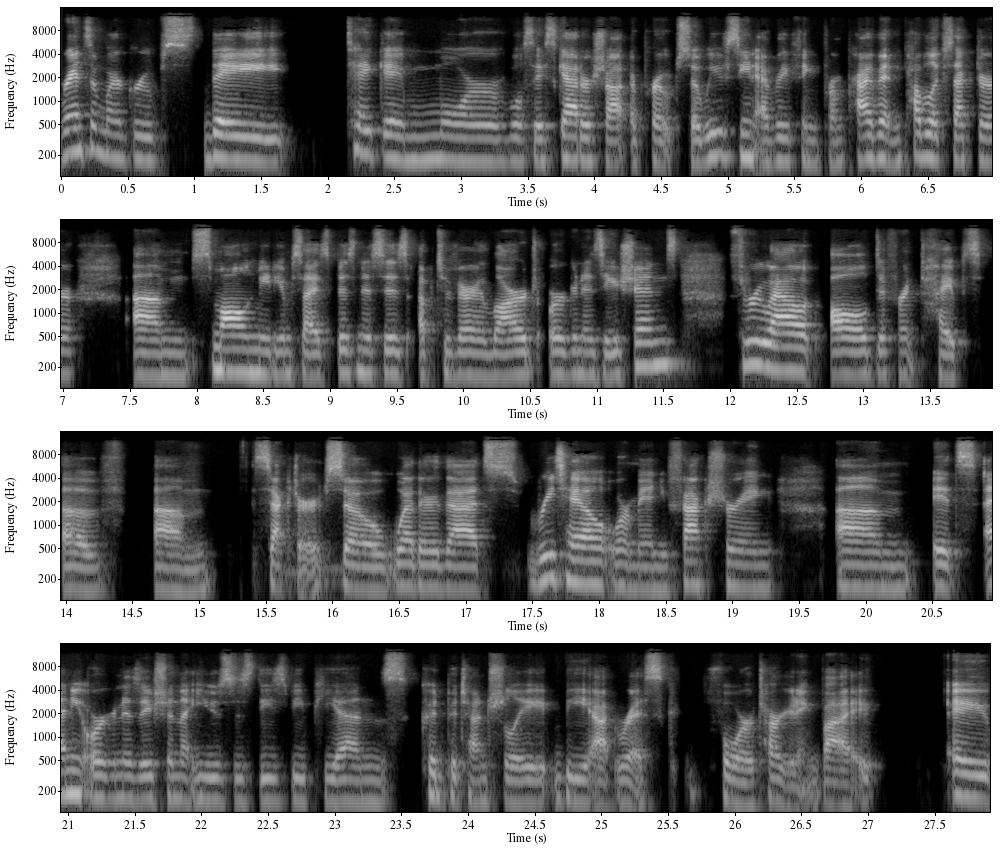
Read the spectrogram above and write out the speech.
ransomware groups, they take a more, we'll say, scattershot approach. So we've seen everything from private and public sector, um, small and medium sized businesses, up to very large organizations throughout all different types of um, sector. So whether that's retail or manufacturing, um, it's any organization that uses these VPNs could potentially be at risk for targeting by a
